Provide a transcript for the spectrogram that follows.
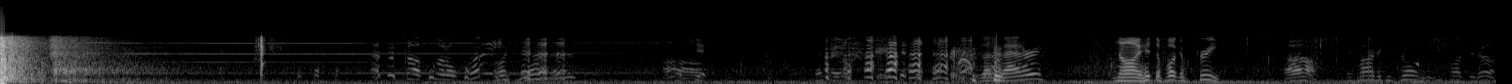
That's a tough little plane. What's that? It is. Oh, oh shit. Is that a battery? No, I hit the fucking tree. Oh, it's hard to control. You fucked it up.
